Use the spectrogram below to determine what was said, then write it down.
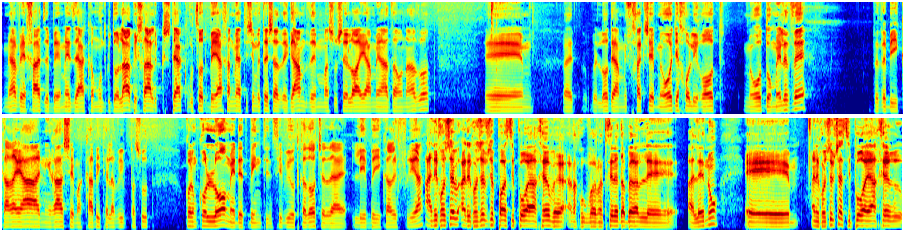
101 זה באמת, זה היה כמות גדולה, בכלל שתי הקבוצות ביחד 199 זה גם, זה משהו שלא היה מאז העונה הזאת. אה, ו- ולא יודע, משחק שמאוד יכול לראות מאוד דומה לזה, וזה בעיקר היה נראה שמכבי תל אביב פשוט, קודם כל לא עומדת באינטנסיביות כזאת, שזה לי בעיקר הפריע. אני חושב, אני חושב שפה הסיפור היה אחר, ואנחנו כבר נתחיל לדבר על, אה, עלינו. אה, אני חושב שהסיפור היה אחר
